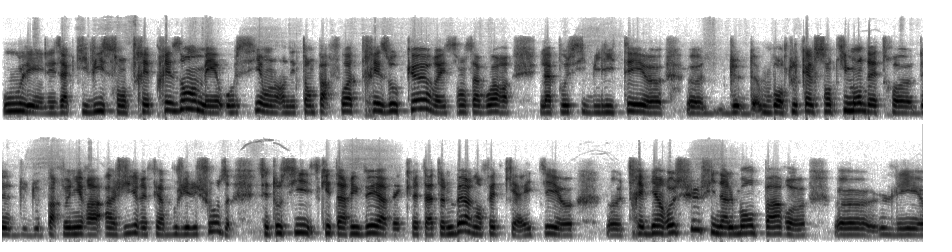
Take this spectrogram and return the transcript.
où les, les activistes sont très présents, mais aussi en, en étant parfois très au cœur et sans avoir la possibilité, euh, euh, de, de- ou en tout cas le sentiment d'être, euh, de, parvenir à agir et faire bouger les choses. C'est aussi ce qui est arrivé avec Greta Thunberg, en fait, qui a été euh, très bien reçu finalement par euh, les,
